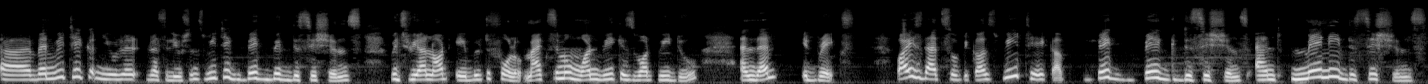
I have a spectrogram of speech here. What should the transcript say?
uh, when we take new re- resolutions, we take big big decisions which we are not able to follow. Maximum one week is what we do, and then it breaks. Why is that so? Because we take up big, big decisions and many decisions.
